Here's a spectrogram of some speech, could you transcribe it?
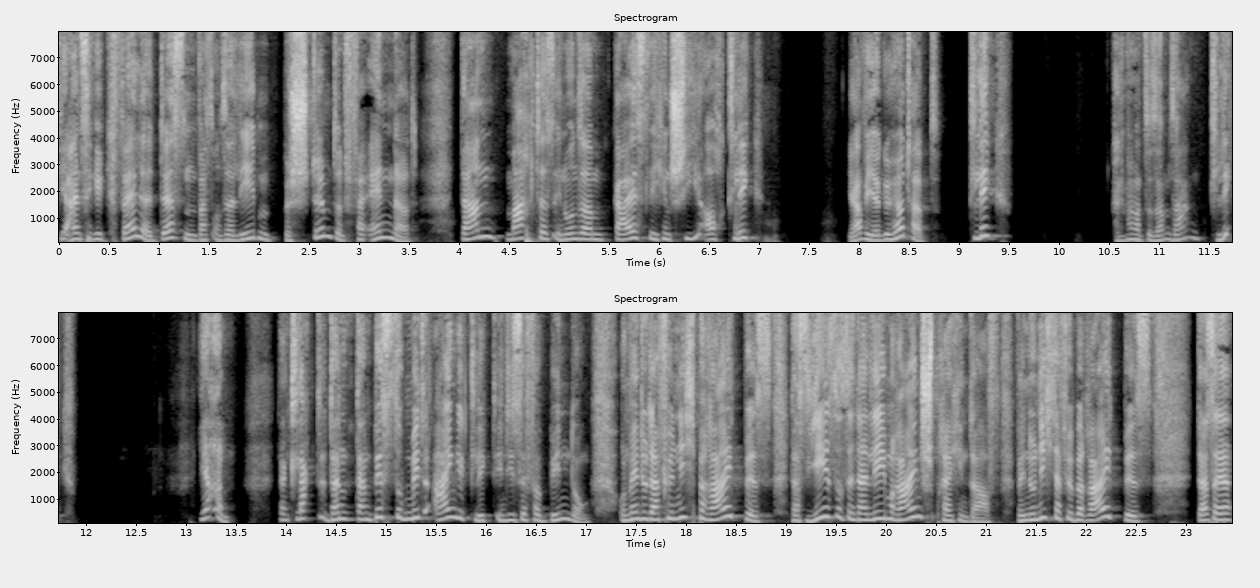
die einzige Quelle dessen, was unser Leben bestimmt und verändert, dann macht es in unserem geistlichen Ski auch Klick. Ja, wie ihr gehört habt. Klick. Können wir mal zusammen sagen? Klick. Ja, dann, klackt, dann, dann bist du mit eingeklickt in diese Verbindung. Und wenn du dafür nicht bereit bist, dass Jesus in dein Leben reinsprechen darf, wenn du nicht dafür bereit bist, dass er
